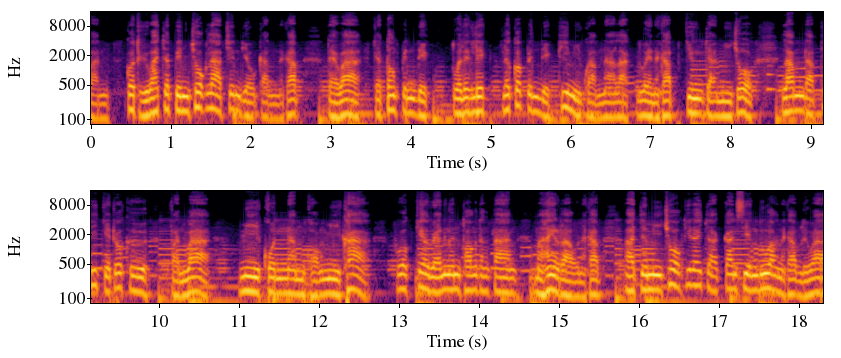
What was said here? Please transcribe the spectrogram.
ฝัน ก็ถือว่าจะเป็นโชคลาภเช่นเดียวกันนะครับแต่ว่าจะต้องเป็นเด็กตัวเล็กๆ แล้วก็เป็นเด็กที่มีความน่ารักด้วยนะครับจึงจะมีโชคลำดับที่ 7 ก็คือ ฝันว่ามีคนนำของมีค่า พวกแก้วแหวนเงินทองต่างๆ มาให้เรานะครับ อาจจะมีโชคที่ได้จากการเสี่ยงดวงนะครับ หรือว่า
